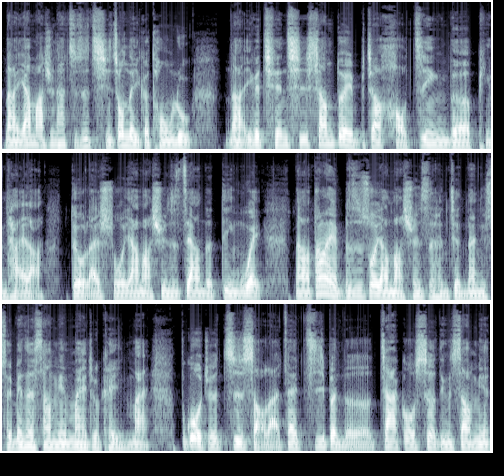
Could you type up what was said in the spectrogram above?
那亚马逊它只是其中的一个通路，那一个前期相对比较好经营的平台啦。对我来说，亚马逊是这样的定位。那当然也不是说亚马逊是很简单，你随便在上面卖就可以卖。不过我觉得至少啦，在基本的架构设定上面，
